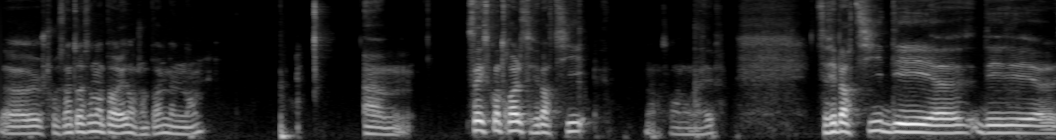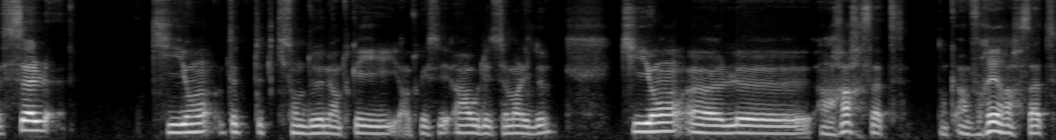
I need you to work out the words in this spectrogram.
Euh, je trouve ça intéressant d'en parler, donc j'en parle maintenant. Euh, Size Control, ça fait partie. Non, ça, ça fait partie des, euh, des seuls qui ont, peut-être peut qui sont deux, mais en tout cas, en tout cas c'est un ou seulement les deux, qui ont le, un rare SAT. Donc un vrai rare SAT,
